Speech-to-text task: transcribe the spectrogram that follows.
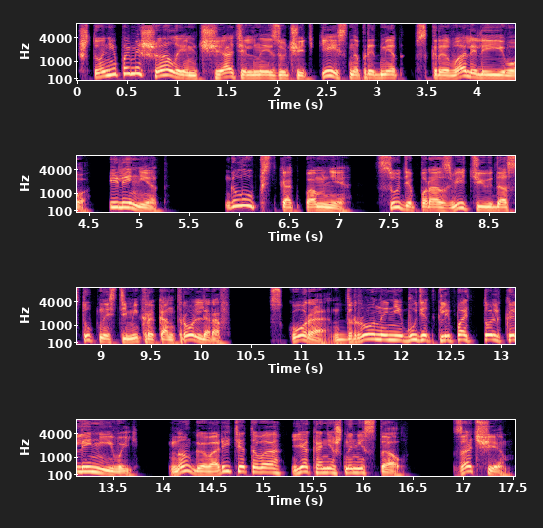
что не помешало им тщательно изучить кейс на предмет, вскрывали ли его или нет. Глупость, как по мне. Судя по развитию и доступности микроконтроллеров, скоро дроны не будет клепать только ленивый, но говорить этого я, конечно, не стал. Зачем?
